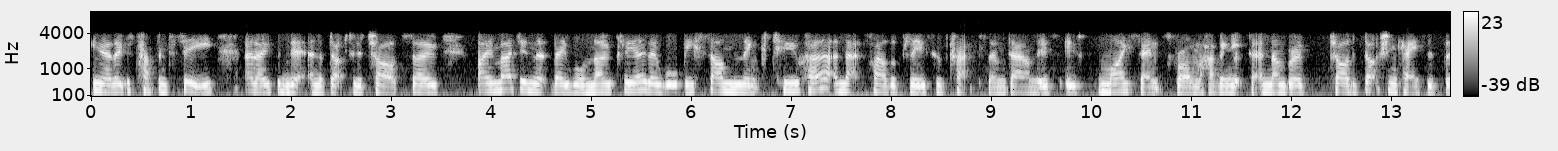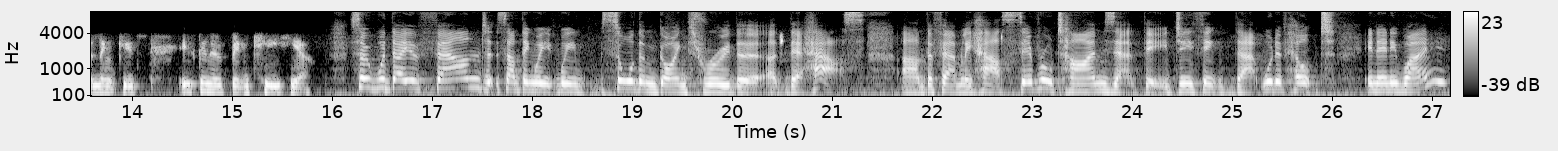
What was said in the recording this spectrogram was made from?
you know, they just happened to see, and opened it and abducted a child. So I imagine that they will know Cleo. There will be some link to her, and that's how the police have tracked them down. Is is my sense from having looked at a number of child abduction cases. The link is is going to have been key here. So would they have found something? We, we saw them going through the uh, their house, um, the family house, several times at the. Do you think that would have helped in any way?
